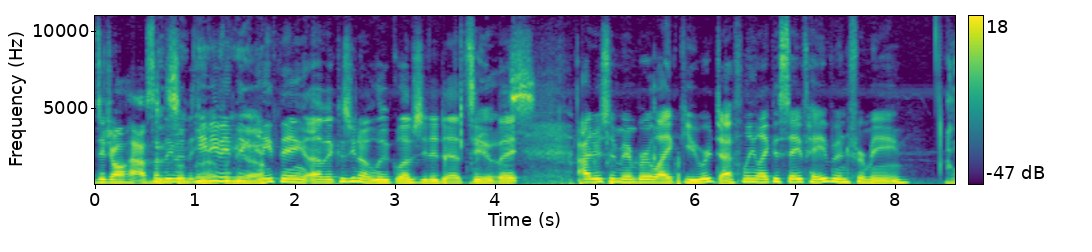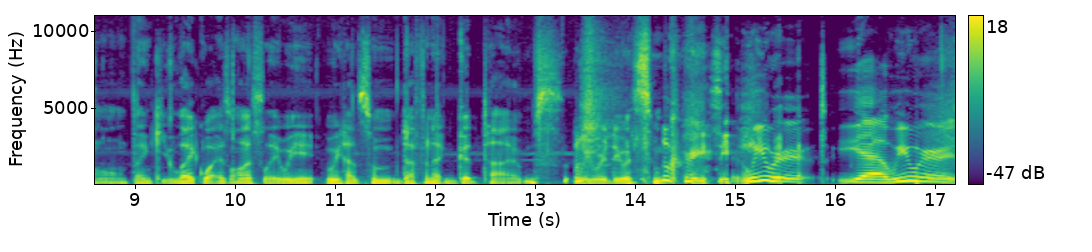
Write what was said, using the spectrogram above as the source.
did y'all have something?" with something he didn't even think Yeah. anything of it because you know Luke loves you to death too. Yes. But I just remember like you were definitely like a safe haven for me. Oh, thank you. Likewise, honestly, we we had some definite good times. We were doing some crazy. We were, yeah, we were,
